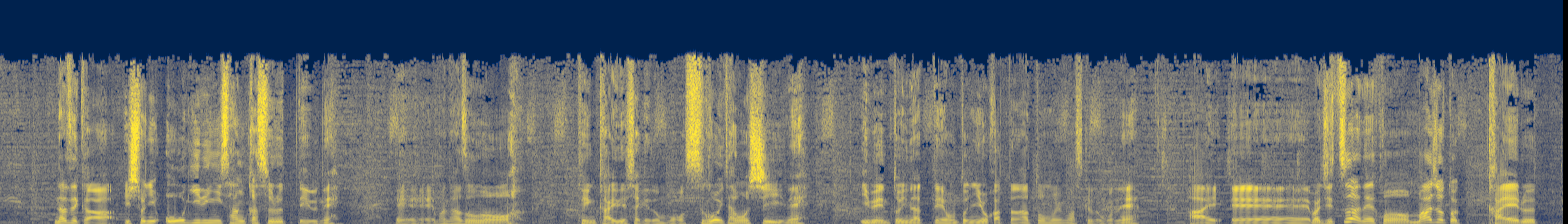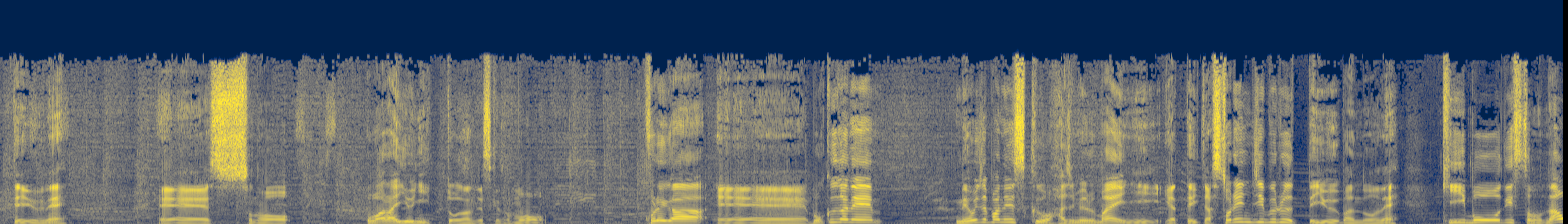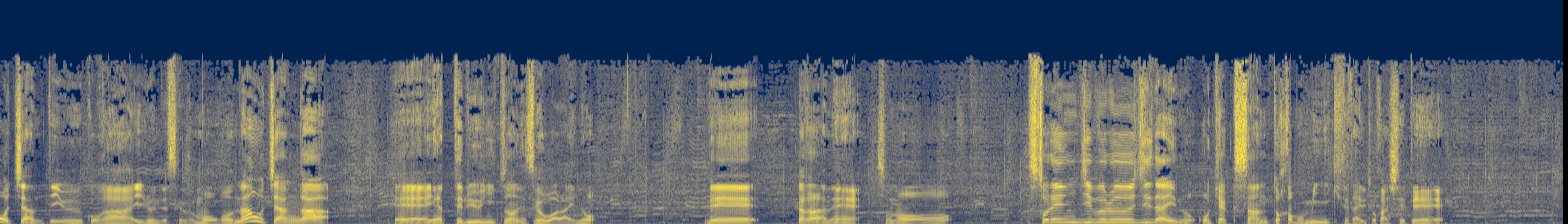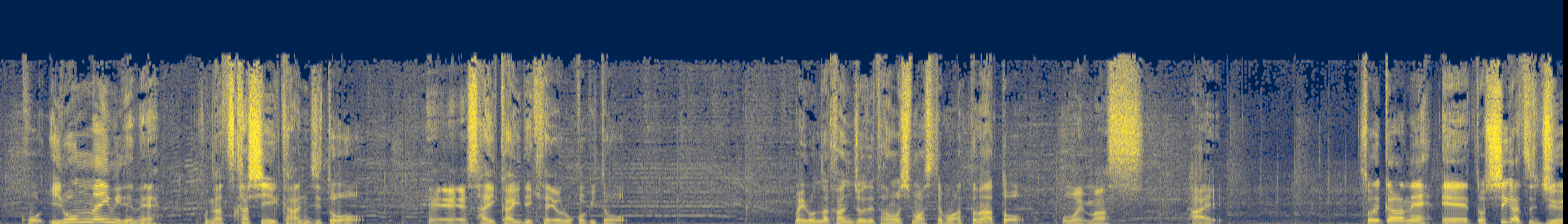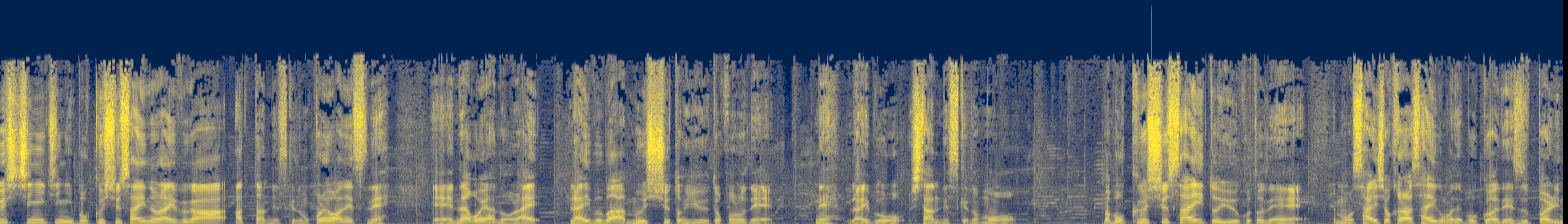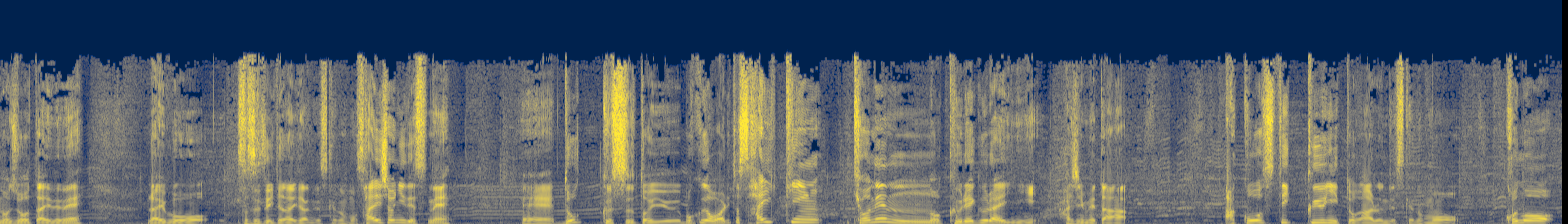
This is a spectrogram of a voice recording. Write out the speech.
なぜか一緒に大喜利に参加するっていうね、えーまあ、謎の展開でしたけどもすごい楽しいねイベントになって本当に良かったなと思いますけどもね。はいえーまあ、実はねこの「魔女とカエル」っていうね、えーそのお笑いユニットなんですけどもこれが、えー僕がねネオジャパネスクを始める前にやっていたストレンジブルーっていうバンドのねキーボーディストのなおちゃんっていう子がいるんですけどもこのなおちゃんが、えーやってるユニットなんですよ笑いの。でだからねそのストレンジブルー時代のお客さんとかも見に来てたりとかしててこういろんな意味でねこう懐かしい感じと、えー再会できた喜びと、まあ、いろんな感情で楽しませてもらったなと思いますはいそれからね、えっ、と、4月17日に僕主催のライブがあったんですけども、これはですね、えー名古屋のライライブバームッシュというところで、ね、ライブをしたんですけども、まあ、僕主催ということで、もう最初から最後まで僕は出ずっぱりの状態でね、ライブをさせていただいたんですけども、最初にですね、えードックスという僕が割と最近、去年の暮れぐらいに始めたアコースティックユニットがあるんですけども、この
